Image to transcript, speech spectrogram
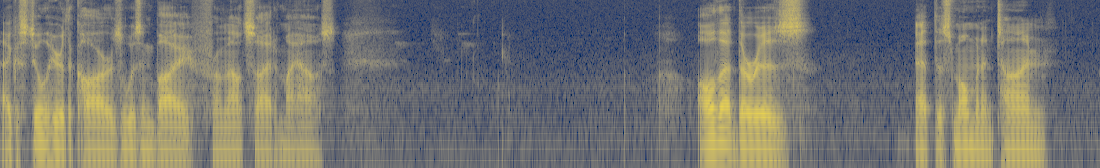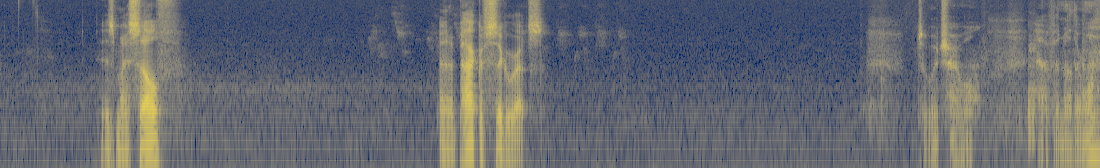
I could still hear the cars whizzing by from outside of my house. All that there is at this moment in time is myself and a pack of cigarettes. To which I will have another one.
